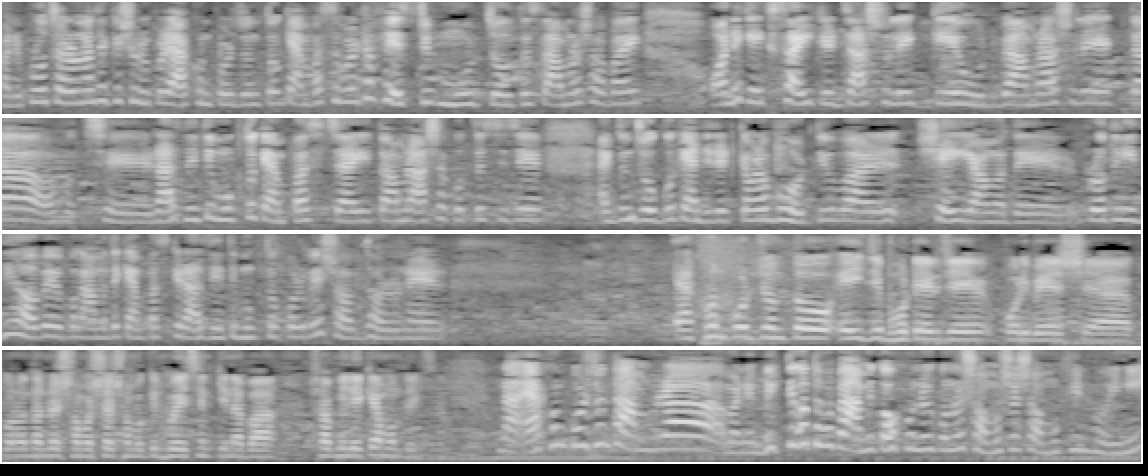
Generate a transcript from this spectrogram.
মানে প্রচারণা থেকে শুরু করে এখন পর্যন্ত ক্যাম্পাসে একটা ফেস্টিভ মুড চলতেছে। আমরা সবাই অনেক এক্সাইটেড যে আসলে কে উঠবে। আমরা আসলে একটা হচ্ছে রাজনীতি মুক্ত ক্যাম্পাস চাই। তো আমরা আশা করতেছি যে একজন যোগ্য ক্যান্ডিডেটকে আমরা ভোট দিব আর সেই আমাদের প্রতিনিধি হবে এবং আমাদের ক্যাম্পাসকে রাজনীতি মুক্ত করবে। সব ধরনের এখন পর্যন্ত এই যে ভোটের যে পরিবেশ কোন ধরনের সমস্যার সম্মুখীন হয়েছেন কিনা বা সব মিলে কেমন দেখছেন? না, এখন পর্যন্ত আমরা মানে ব্যক্তিগতভাবে আমি কখনোই কোনো সমস্যার সম্মুখীন হইনি।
